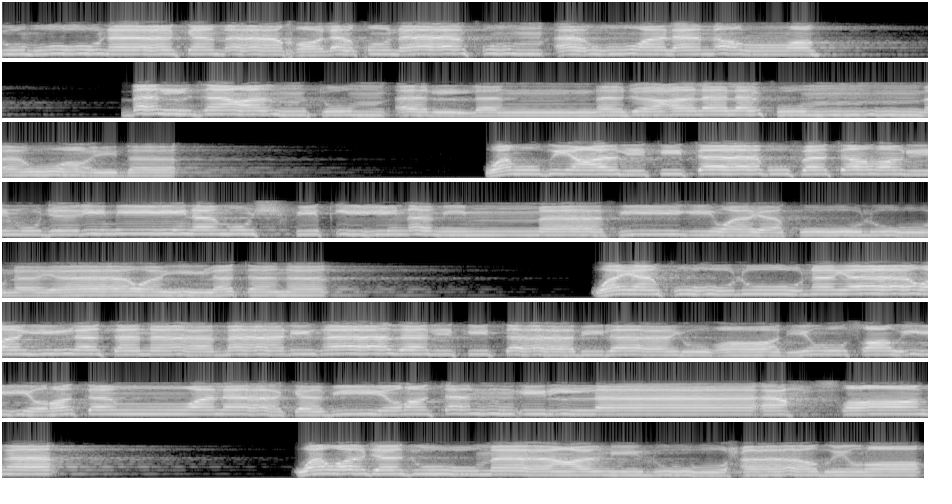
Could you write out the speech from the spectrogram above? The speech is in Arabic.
جئتمونا كما خلقناكم أول مرة بل زعمتم أن لن نجعل لكم موعداً وَوُضِعَ الْكِتَابُ فَتَرَى الْمُجْرِمِينَ مُشْفِقِينَ مِمَّا فِيهِ وَيَقُولُونَ يَا وَيْلَتَنَا وَيَقُولُونَ يَا وَيْلَتَنَا مَا لِهَذَا الْكِتَابِ لَا يُغَادِرُ صَغِيرَةً وَلَا كَبِيرَةً إِلَّا أَحْصَاهَا. وَوَجَدُوا مَا عَمِلُوا حَاضِرًا.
